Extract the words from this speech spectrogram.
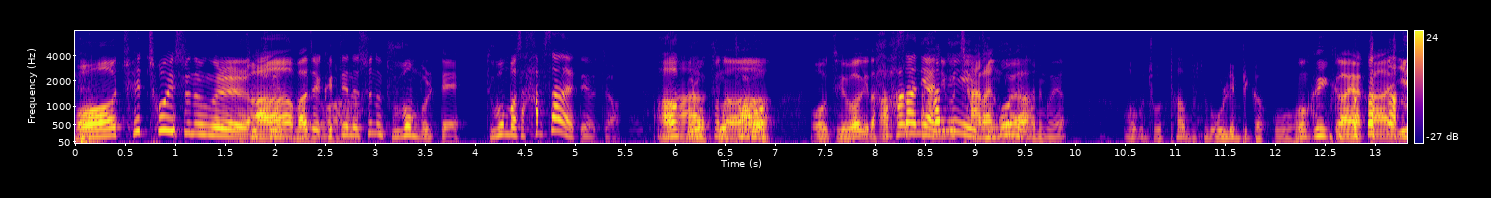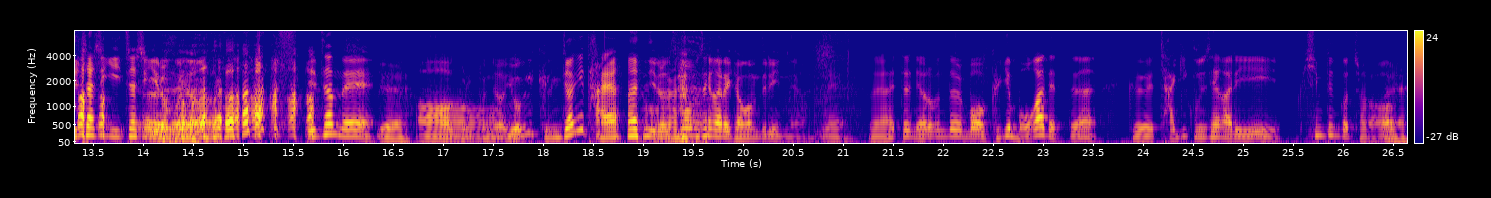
어 최초의 수능을 최초의 아 수능. 맞아요. 와. 그때는 수능 두 번 볼 때, 두 번 봐서 합산할 때였죠. 아, 아, 그렇구나. 어 대박이다. 아, 한- 합산이 아 니고 한 해에 잘한 거야. 하는 거예요? 어, 그 좋다. 무슨 올림픽 같고. 어 그러니까 약간 1차식, 2차식 이런 거잖아. 괜찮네. 예. 아 그렇군요. 여기 굉장히 다양한 이런 수험 생활의 경험들이 있네요. 네. 네, 하여튼 여러분들 뭐 그게 뭐가 됐든 그 자기 군 생활이 힘든 것처럼 네.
